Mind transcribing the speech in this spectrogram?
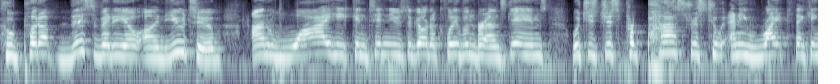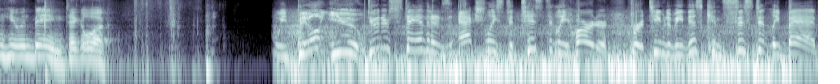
who put up this video on YouTube on why he continues to go to Cleveland Browns games, which is just preposterous to any right thinking human being. Take a look. We built you. Do you understand that it is actually statistically harder for a team to be this consistently bad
